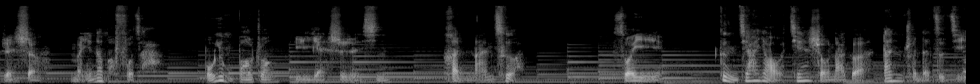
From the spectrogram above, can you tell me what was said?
人生没那么复杂，不用包装与掩饰人心，很难测。所以，更加要坚守那个单纯的自己。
